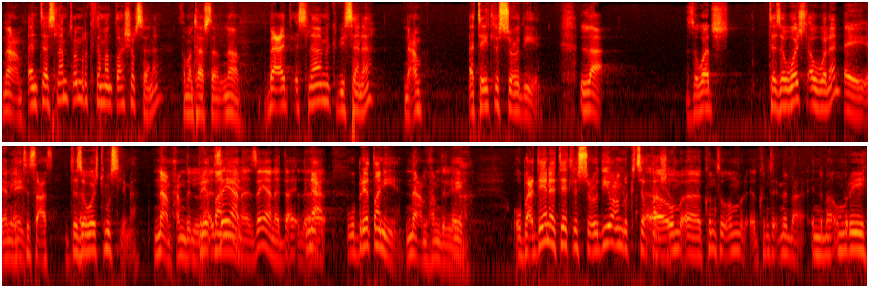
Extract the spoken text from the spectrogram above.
نعم. أنت أسلمت عمرك 18 سنة؟ 18 سنة. نعم. بعد إسلامك بسنة؟ نعم. أتيت للسعودية. لا. زواج تزوجت أولا؟ أي يعني أي. تسعة. تزوجت مسلمة. نعم الحمد لله. بريطانية. زي أنا زي أنا دا نعم وبريطانية. نعم الحمد لله. أي. وبعدين أتيت للسعودية وعمرك 19 آه، أم آه، كنت أمر كنت عندما عمري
